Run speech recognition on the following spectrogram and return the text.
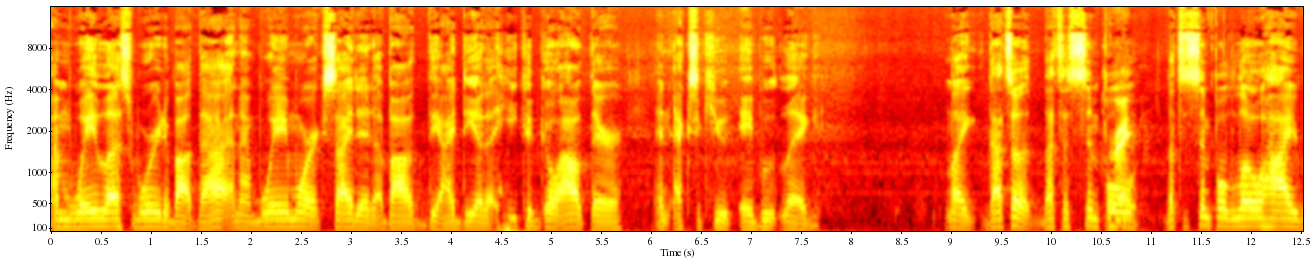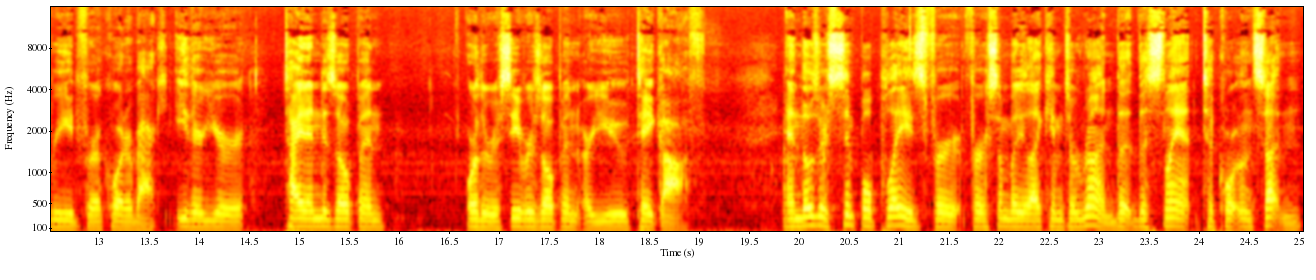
I'm way less worried about that, and I'm way more excited about the idea that he could go out there and execute a bootleg Like that's a that's a simple Right. that's a simple low high read for a quarterback. Either your tight end is open or the receiver's open or you take off. And those are simple plays for, for somebody like him to run. The the slant to Courtland Sutton,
